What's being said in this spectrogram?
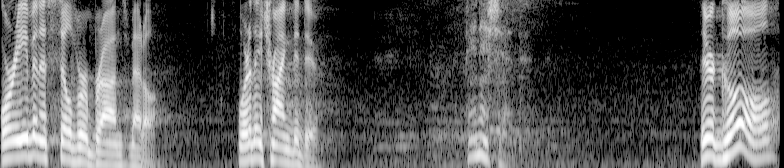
or even a silver or bronze medal. What are they trying to do? Finish it. Their goal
